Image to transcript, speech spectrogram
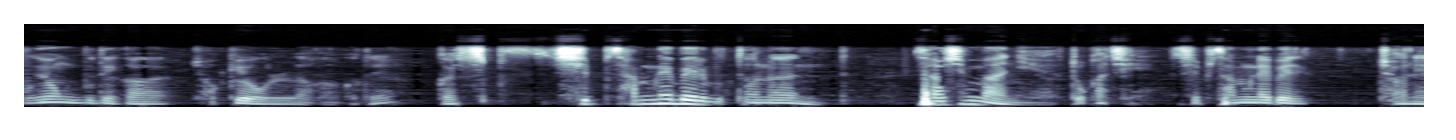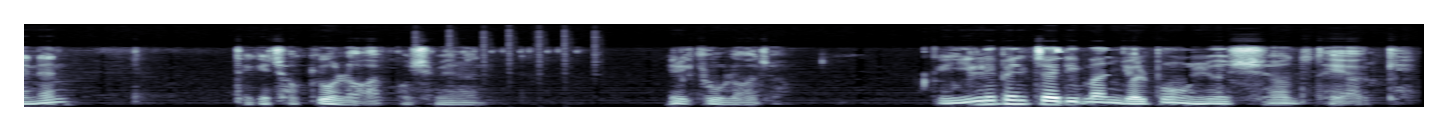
구경 부대가 적게 올라가거든요. 그러니까 10, 13레벨부터는 30만이에요. 똑같이 13레벨 전에는 되게 적게 올라가 보시면은 이렇게 올라가죠. 1레벨짜리만 10번 올려주셔도 돼요. 이렇게.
